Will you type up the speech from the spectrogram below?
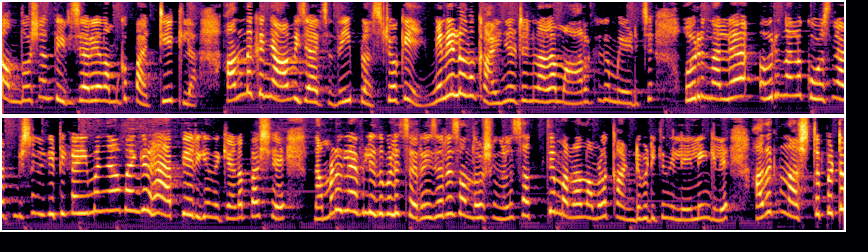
സന്തോഷം തിരിച്ചറിയാൻ നമുക്ക് പറ്റിയിട്ടില്ല. അന്നൊക്കെ ഞാൻ വിചാരിച്ചത് ഈ പ്ലസ് ടു ഒക്കെ എങ്ങനെയെങ്കിലും ഒന്ന് കഴിഞ്ഞിട്ട് നല്ല മാർക്കൊക്കെ മേടിച്ച് ഒരു നല്ല ഒരു നല്ല കോഴ്സിന് അഡ്മിഷൻ ഒക്കെ കിട്ടി കഴിയുമ്പോൾ ഞാൻ ഭയങ്കര ഹാപ്പി ആയിരിക്കുന്നൊക്കെയാണ് പക്ഷേ നമ്മുടെ ലൈഫിൽ ഇതുപോലെ ചെറിയ ചെറിയ സന്തോഷങ്ങൾ സത്യം പറഞ്ഞാൽ നമ്മൾ കണ്ടുപിടിക്കുന്നില്ല. ഇല്ലെങ്കിൽ അതൊക്കെ നഷ്ടപ്പെട്ടു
